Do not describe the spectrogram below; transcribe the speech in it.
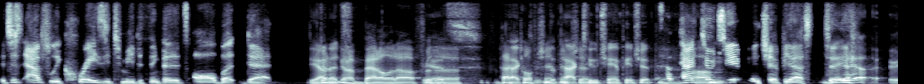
It's just absolutely crazy to me to think that it's all but dead. Yeah, gonna, that's gonna battle it out for yeah, the it's Pac-12 the Pac-2 championship. championship. Yeah. Pac 2 Um, championship, yes. They, uh,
